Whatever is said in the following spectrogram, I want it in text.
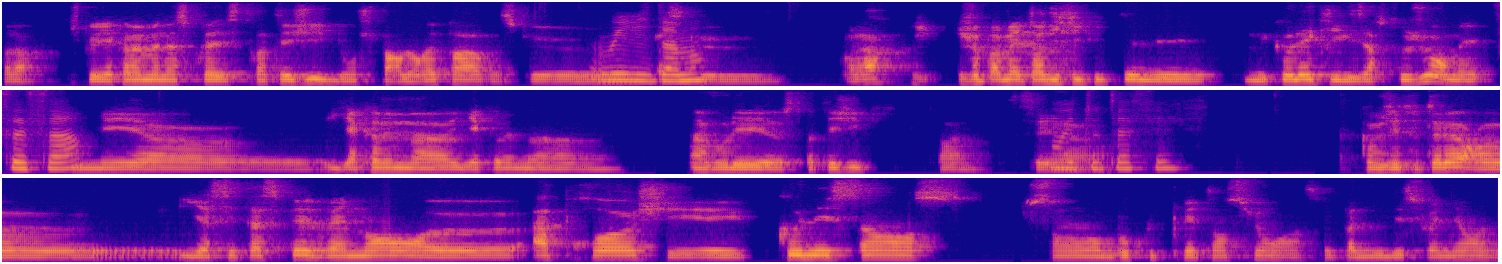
voilà. Parce qu'il y a quand même un aspect stratégique dont je ne parlerai pas parce que. Oui, évidemment. voilà, je ne veux pas mettre en difficulté mes, mes collègues qui exercent toujours, mais. C'est ça. Mais euh, il y a quand même, il y a quand même un, un volet euh, stratégique. oui, euh, tout à fait. Comme je disais tout à l'heure, il y a cet aspect vraiment approche et connaissance sans beaucoup de prétention. Hein. Ce n'est pas nous des soignants,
